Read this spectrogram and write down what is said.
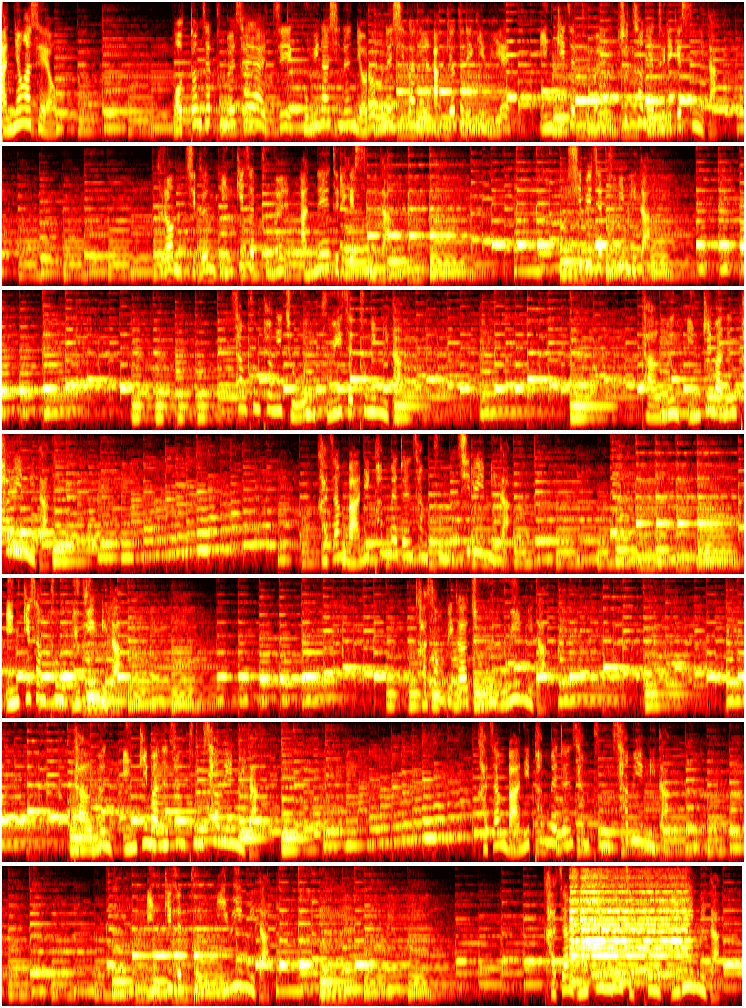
안녕하세요. 어떤 제품을 사야 할지 고민하시는 여러분의 시간을 아껴드리기 위해 인기 제품을 추천해 드리겠습니다. 그럼 지금 인기 제품을 안내해 드리겠습니다. 12제품입니다. 상품평이 좋은 구이 제품입니다. 다음은 인기 많은 8위입니다. 가장 많이 판매된 상품 7위입니다. 인기 상품 6위입니다. 가성비가 좋은 5위입니다. 다음은 인기 많은 상품 4위입니다. 가장 많이 판매된 상품 3위입니다. 인기 제품 2위입니다. 가장 인기 있는 제품 1위입니다.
